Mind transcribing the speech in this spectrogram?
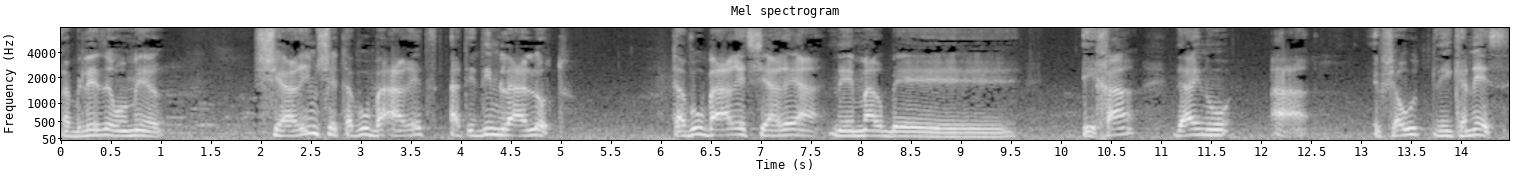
רב אליעזר אומר, שערים שטבעו בארץ עתידים לעלות. טבעו בארץ שעריה נאמר באיכה, דהיינו האפשרות להיכנס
